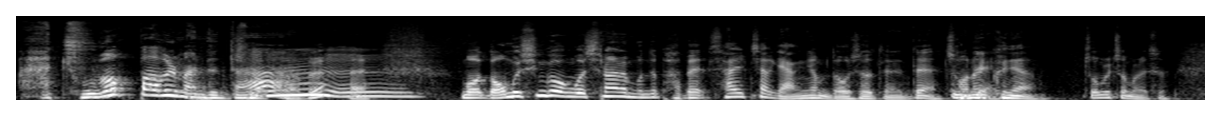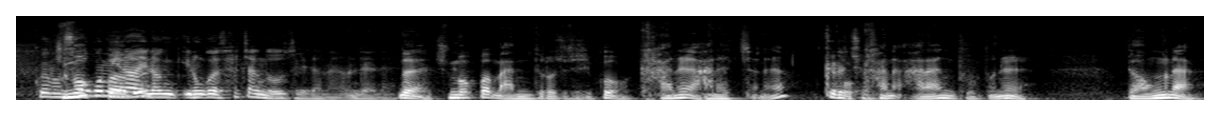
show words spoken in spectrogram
아 주먹밥을 만든다. 주먹밥을. 음. 네. 뭐 너무 싱거운 거 싫어하는 분들 밥에 살짝 양념 넣으셔도 되는데 저는 네. 그냥 쪼물쪼물해서 그럼 소금이나 이런 이런 거 살짝 넣어도 되잖아요. 네네. 네, 주먹밥 만들어 주시고 간을 안 했잖아요. 그렇죠. 그 간을 안한 부분을 명란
